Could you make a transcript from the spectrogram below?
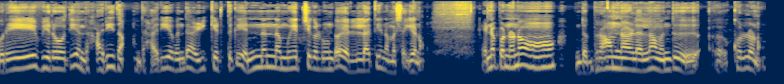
ஒரே விரோதி அந்த ஹரி தான். அந்த ஹரியை வந்து அழிக்கிறதுக்கு என்னென்ன முயற்சிகள் உண்டோ எல்லாத்தையும் நம்ம செய்யணும். என்ன பண்ணணும்? இந்த பிராமணாலெல்லாம் வந்து கொல்லணும்.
